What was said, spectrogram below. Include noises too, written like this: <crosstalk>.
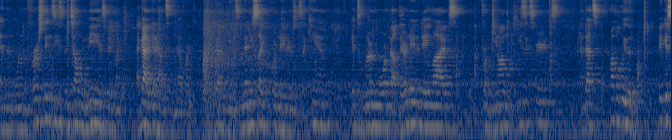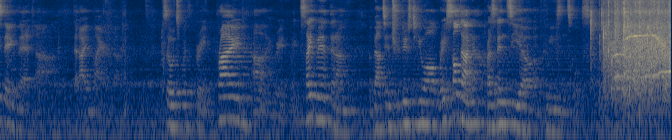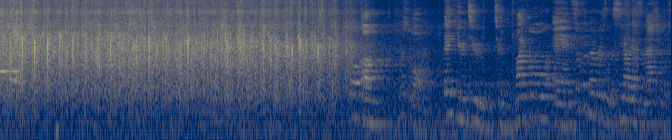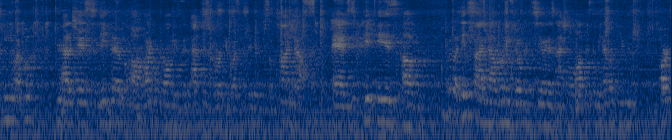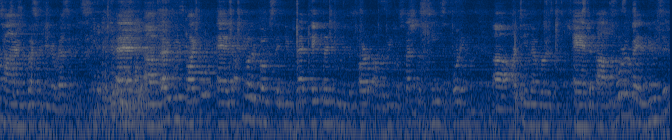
And then one of the first things he's been telling me has been like, I gotta get out to the network. I gotta meet as many site coordinators as I can, get to learn more about their day-to-day lives from beyond what he's experienced. And that's probably the biggest thing that, uh, that I admire about him. So it's with great pride uh, and great excitement that I'm about to introduce to you all Rey Saldana, President and CEO of Communities and Schools. Well, um, first of all, thank you to, to Michael and some of the members of the CIS national team. I hope you had a chance to meet them. Uh, Michael Wong has been at this work in West Virginia for some time now. And it is, um, kind of an inside now running joke at the CIS national office that we have a few part-time West Virginia residents. And, um, that includes Michael and a few other folks that you've met, Caitlin, who's been part of the regional specialist team supporting uh, our team members, and uh, Laura Van Duzen,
